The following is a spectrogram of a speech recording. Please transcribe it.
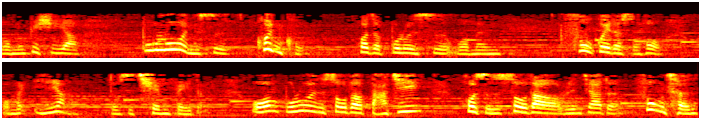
我们必须要，不论是困苦，或者不论是我们富贵的时候，我们一样都是谦卑的。我们不论受到打击，或者是受到人家的奉承。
